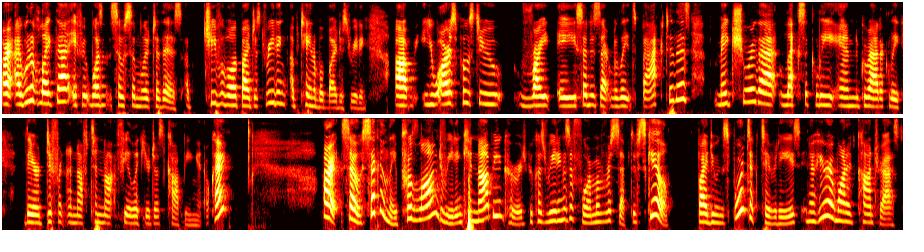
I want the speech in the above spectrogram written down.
All right, I would have liked that if it wasn't so similar to this. Achievable by just reading, obtainable by just reading. Uh, you are supposed to write a sentence that relates back to this. Make sure that lexically and grammatically they're different enough to not feel like you're just copying it, okay? All right, so secondly, prolonged reading cannot be encouraged because reading is a form of receptive skill by doing sports activities. Now here I wanted contrast.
